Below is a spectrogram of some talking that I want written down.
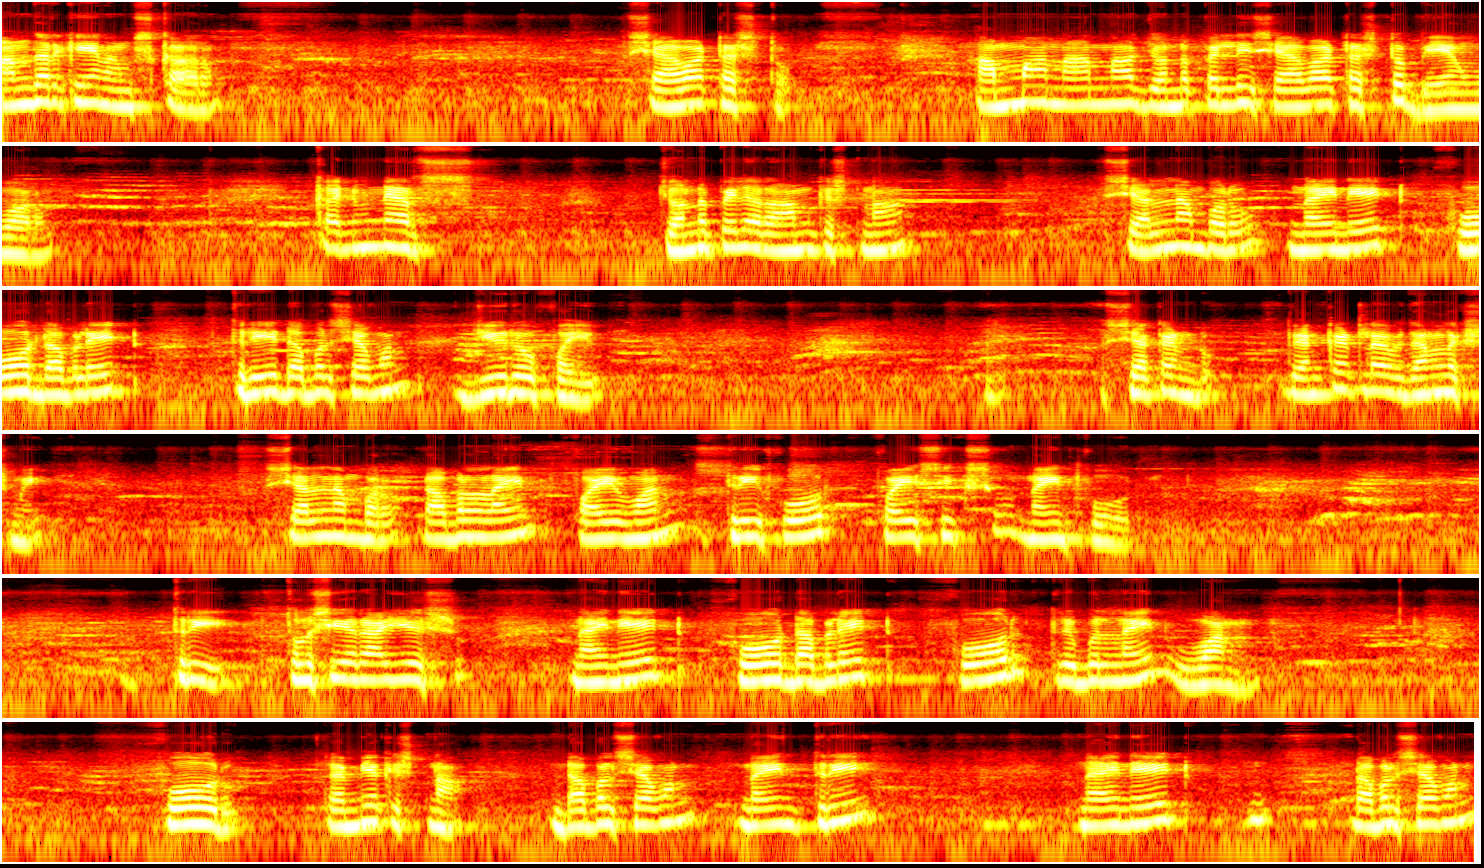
అందరికీ నమస్కారం. సేవా ట్రస్ట్. అమ్మ నాన్న Jonnapalli Seva trust Bhimavaram. Convenors Jonnapalli Ramakrishna. Cell number nine eight four double eight three double seven zero five. Second Venkatla Dhanalakshmi. Cell number double nine five one three four five six nine four. Three Tulasi Rajesh nine eight four double eight four triple nine one. Four Ramyakrishna double seven nine three nine eight double seven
